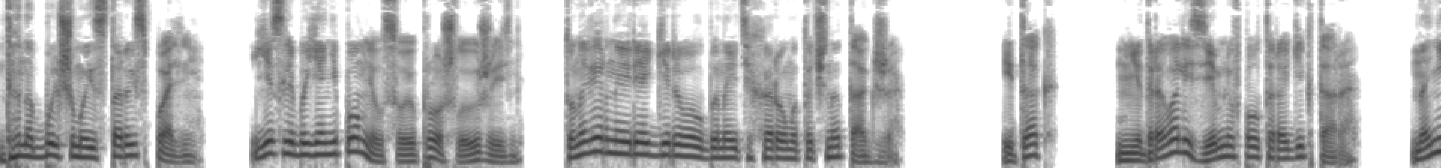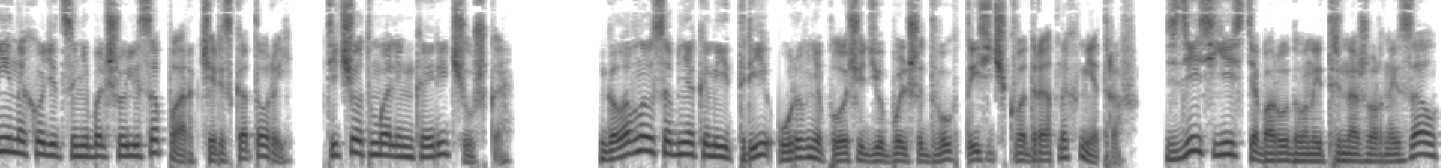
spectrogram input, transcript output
Да она больше моей старой спальни. Если бы я не помнил свою прошлую жизнь, то, наверное, реагировал бы на эти хоромы точно так же. Итак, мне даровали землю в полтора гектара. На ней находится небольшой лесопарк, через который течет маленькая речушка. Головной особняк имеет три уровня площадью больше двух тысяч квадратных метров. Здесь есть оборудованный тренажерный зал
